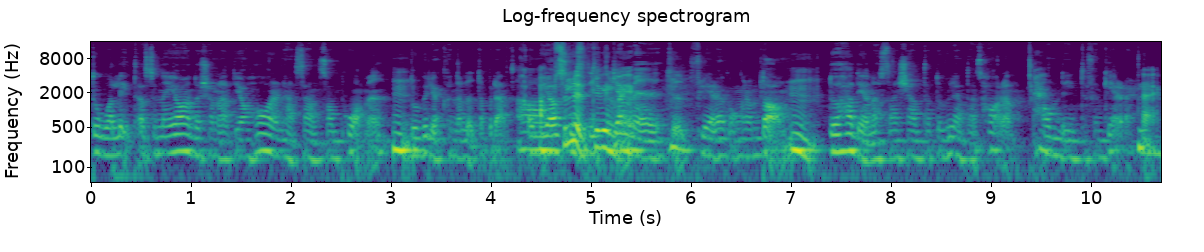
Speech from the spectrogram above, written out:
dåligt. Alltså när jag ändå känner att jag har den här sensorn på mig, Mm. då vill jag kunna lita på den. Ja, om jag absolut, vill sticka mig typ flera gånger om dagen, Mm. då hade jag nästan känt att då vill jag inte ens ha den. Om det inte fungerar. Nej.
